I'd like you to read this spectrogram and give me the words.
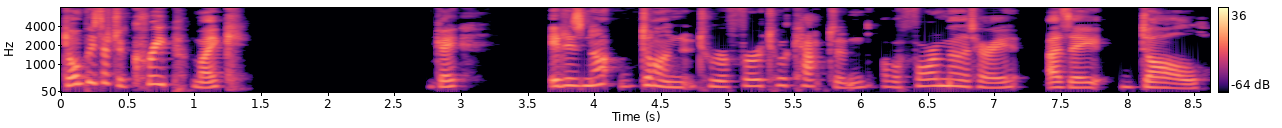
don't be such a creep, Mike. Okay? It is not done to refer to a captain of a foreign military as a doll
